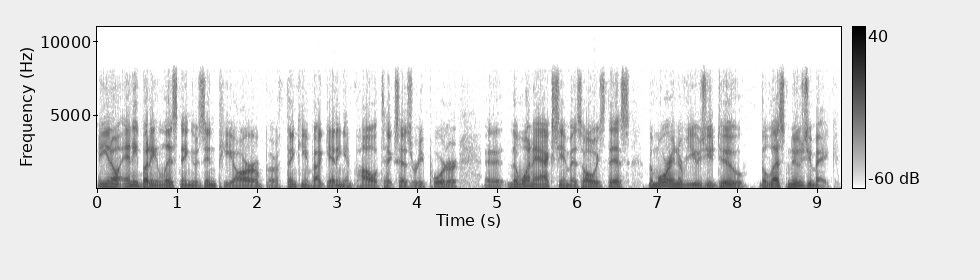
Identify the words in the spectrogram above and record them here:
And, you know, anybody listening who's in PR or, or thinking about getting in politics as a reporter, uh, the one axiom is always this the more interviews you do, the less news you make.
